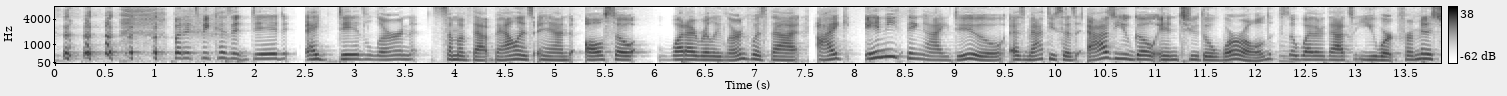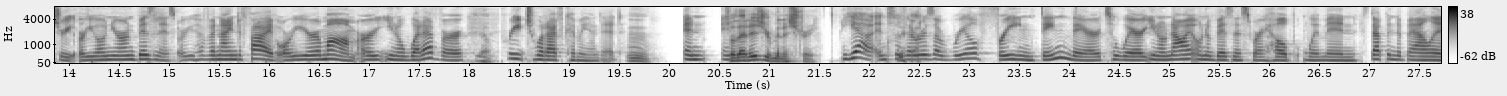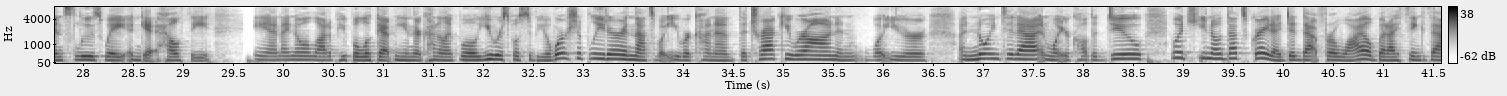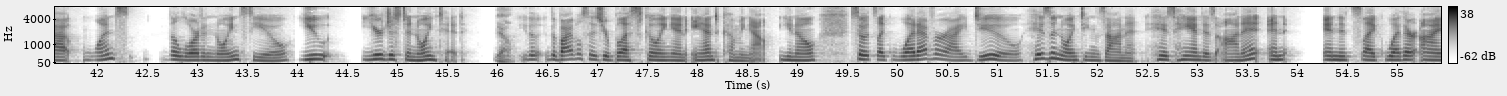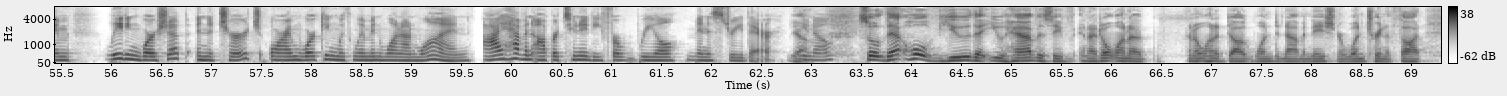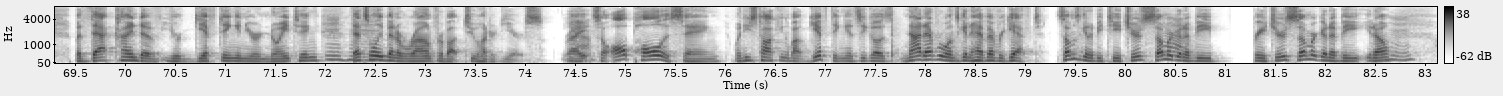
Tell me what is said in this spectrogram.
but it's because it did I did learn some of that balance and also what I really learned was that I anything I do as Matthew says as you go into the world so whether that's you work for a ministry or you own your own business or you have a 9 to 5 or you're a mom or you know whatever preach what I've commanded and, and So that is your ministry. yeah. And so there was a real freeing thing there to where, you know, now I own a business where I help women step into balance, lose weight, and get healthy. And I know a lot of people look at me and they're kind of like, well, you were supposed to be a worship leader, and that's what you were kind of the track you were on and what you're anointed at and what you're called to do, which, you know, that's great. I did that for a while, but I think that once the Lord anoints you, you you're just anointed Yeah. the, the Bible says you're blessed going in and coming out, you know? So it's like whatever I do, his anointing's on it. His hand is on it. And and it's like whether I'm leading worship in a church or I'm working with women one on one, I have an opportunity for real ministry there. Yeah. You know? So that whole view that you have is a, and I don't want to, I don't want to dog one denomination or one train of thought, but that kind of your gifting and your anointing, that's only been around for about 200 years, right? Yeah. So all Paul is saying when he's talking about gifting is he goes, not everyone's going to have every gift. Some's going to be teachers, some are going to be preachers, some are going to be, you know,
